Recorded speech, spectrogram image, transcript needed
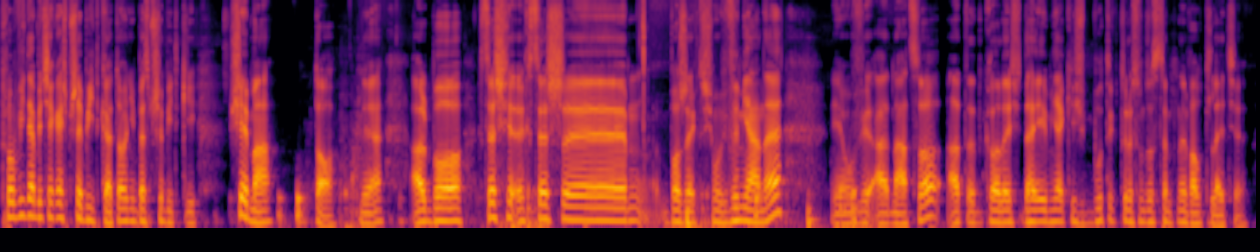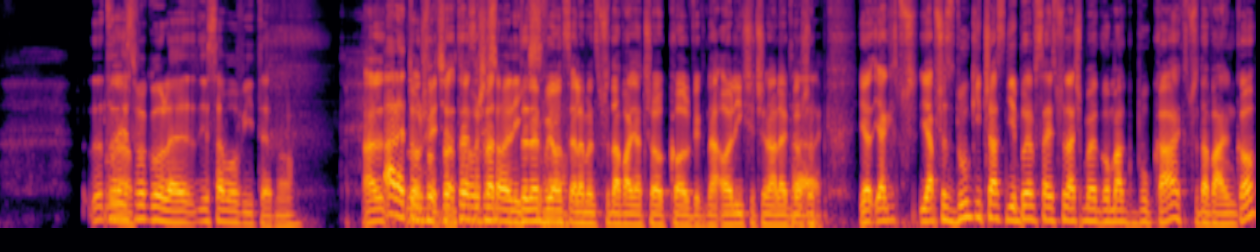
powinna być jakaś przebitka, to oni bez przebitki. Siema, to, nie? Albo chcesz, chcesz e, Boże, jak to się mówi, wymianę? Ja mówię, a na co? A ten koleś daje mi jakieś buty, które są dostępne w outlecie. No to No. jest w ogóle niesamowite, no. Ale, Ale to już wiecie, to, to jest już akurat jest OLX, denerwujący no. element sprzedawania czegokolwiek na OLX czy na Allegro. Że Tak. ja, jak, ja przez długi czas nie byłem w stanie sprzedać mojego MacBooka, jak sprzedawałem go,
